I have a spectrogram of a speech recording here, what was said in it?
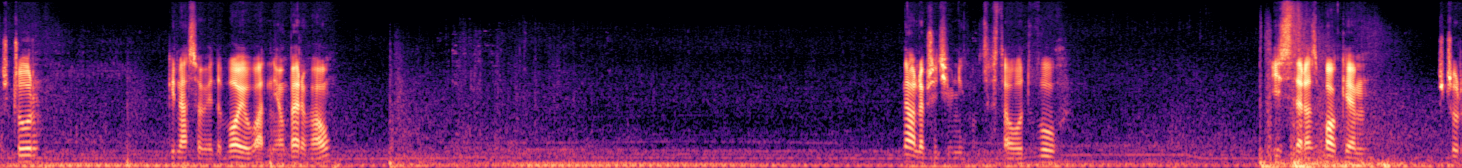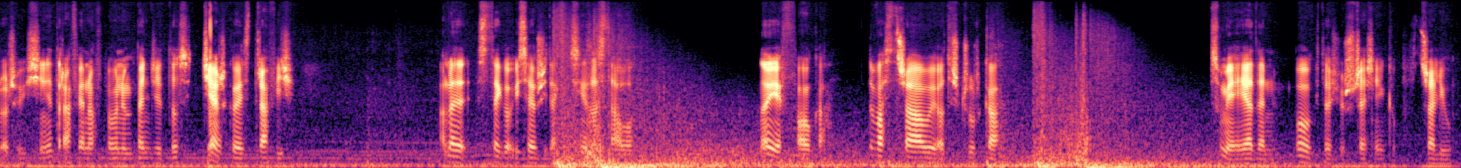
Szczur. Gina sobie do boju, ładnie oberwał. No ale przeciwników zostało dwóch. Is teraz bokiem. Szczur oczywiście nie trafia, no w pełnym pędzie dosyć ciężko jest trafić. Ale z tego Isa już i tak nic nie zostało. No i FV-ka. Dwa strzały od szczurka. W sumie jeden, bo ktoś już wcześniej go postrzelił.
